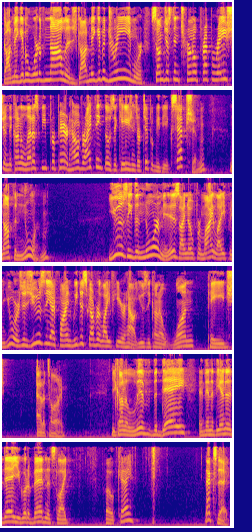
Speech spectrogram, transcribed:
God may give a word of knowledge. God may give a dream or some just internal preparation to kind of let us be prepared. However, I think those occasions are typically the exception, not the norm. Usually the norm is, I know for my life and yours, is usually I find we discover life here how? Usually kind of one page at a time. You kind of live the day, and then at the end of the day you go to bed and it's like, okay, next day.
